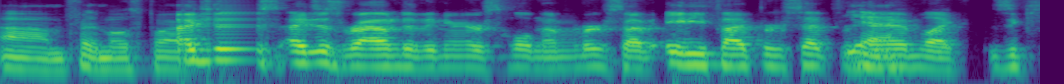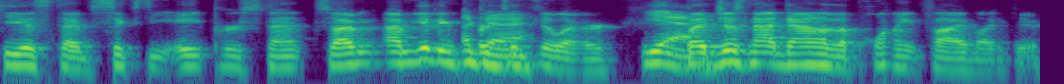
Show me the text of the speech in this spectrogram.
um for the most part. I just I just round to the nearest whole number. So I have 85% for Yeah. him. Like Zaccheaus, I have 68%. So I'm I'm getting Okay. particular, yeah. but just not down to the 0.5 like you.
